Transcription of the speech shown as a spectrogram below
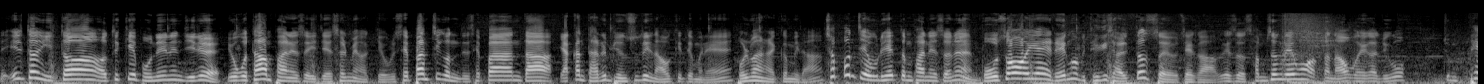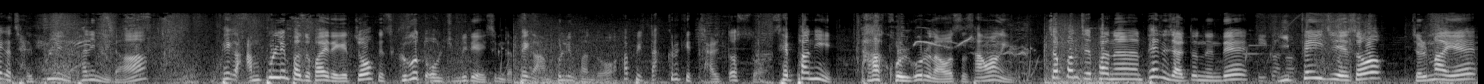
1턴, 2턴 어떻게 보내는지를 요거 다음 판에서 이제 설명할게요. 우리 세 판 찍었는데 세 판 다 약간 다른 변수들이 나왔기 때문에 볼만 할 겁니다. 첫 번째 우리 했던 판에서는 코서의 랭업이 되게 잘 떴어요. 제가. 그래서 삼성 랭업 아까 나오고 해가지고 좀 패가 잘 풀린 판입니다. 패가 안 풀린 판도 봐야 되겠죠? 그래서 그것도 오늘 준비되어 있습니다. 패가 안 풀린 판도. 하필 딱 그렇게 잘 떴어. 세 판이 다 골고루 나왔어, 상황이. 첫 번째 판은 패는 잘 떴는데, 2페이즈에서 절마의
